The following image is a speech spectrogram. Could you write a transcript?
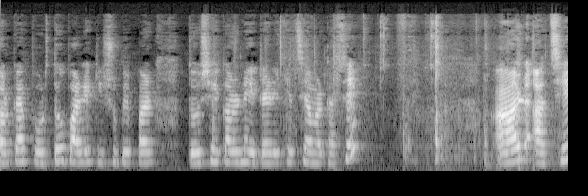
দরকার পড়তেও পারে টিস্যু পেপার, তো সেই কারণে এটা রেখেছি আমার কাছে। আর আছে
